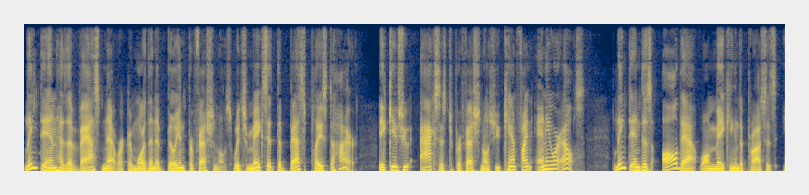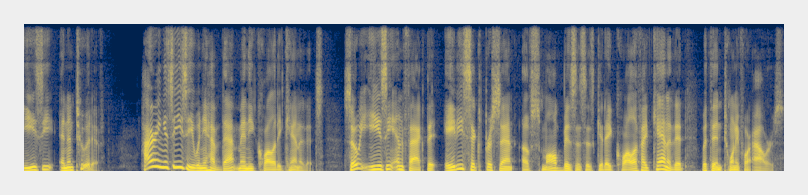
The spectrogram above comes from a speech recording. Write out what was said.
LinkedIn has a vast network of more than a billion professionals, which makes it the best place to hire. It gives you access to professionals you can't find anywhere else. LinkedIn does all that while making the process easy and intuitive. Hiring is easy when you have that many quality candidates. So easy, in fact, that 86% of small businesses get a qualified candidate within 24 hours.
